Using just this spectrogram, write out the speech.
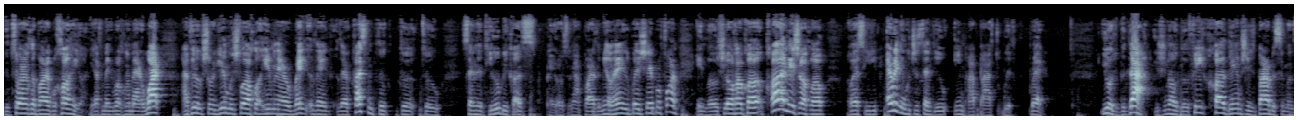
The tzorach lebarak b'chol You have to make bracha no matter what. I feel sure even they're they they're accustomed to, to, to send it to you because payros are not part of the meal in any way, shape, or form. Unless you eat everything which is sent to you im hapat with bread. You should know the fi kol dem she's bar b'siman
